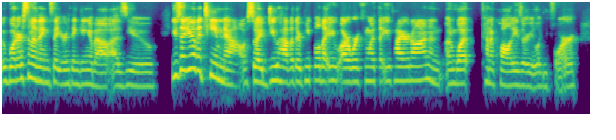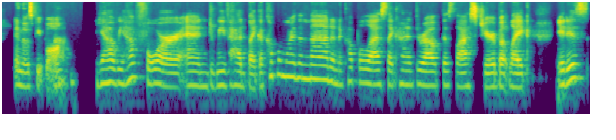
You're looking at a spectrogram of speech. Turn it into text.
what are some of the things that you're thinking about as you you said you have a team now. So I do have other people that you are working with that you've hired on and, and what kind of qualities are you looking for in those people? Um, Yeah, we have four and we've had like a couple more than that and a couple less like kind of throughout this last year, but like it is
